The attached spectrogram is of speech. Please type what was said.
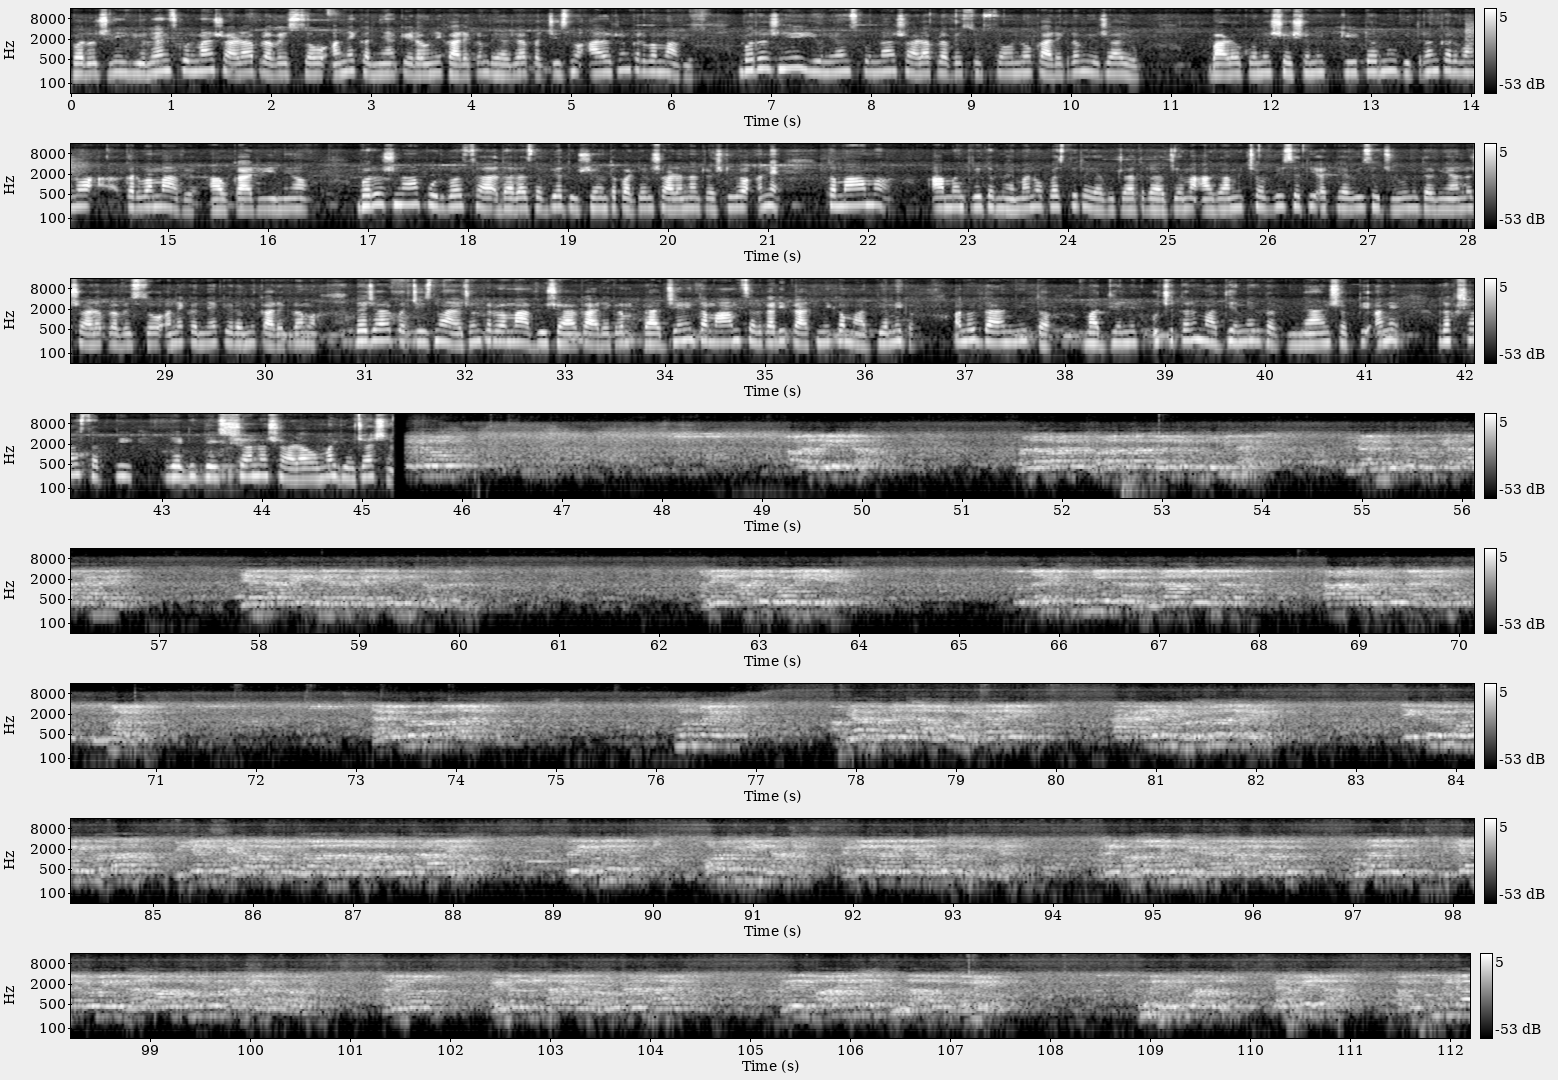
ભરૂચની યુનિયન સ્કૂલમાં શાળા પ્રવેશોત્સવ અને કન્યા કેળવણી કાર્યક્રમ બે હજાર પચીસનું આયોજન કરવામાં આવ્યું. ભરૂચની યુનિયન સ્કૂલના શાળા પ્રવેશોત્સવનો કાર્યક્રમ યોજાયો. બાળકોને શૈક્ષણિક કીટનું વિતરણ કરવાનો કરવામાં આવ્યો. આવકારીને ભરૂચના પૂર્વ ધારાસભ્ય દુષ્યંત પટેલ, શાળાના ટ્રસ્ટીઓ અને તમામ આમંત્રિત મહેમાનો ઉપસ્થિત રહ્યા. ગુજરાત રાજ્યમાં આગામી છવ્વીસથી અઠ્યાવીસ જૂન દરમિયાન શાળા પ્રવેશોત્સવ અને કન્યા કેળવણી કાર્યક્રમ બે હજાર પચીસનું આયોજન કરવામાં આવ્યું છે. આ કાર્યક્રમ રાજ્યની તમામ સરકારી પ્રાથમિક, માધ્યમિક, અનુદાનિત માધ્યમિક, ઉચ્ચતર માધ્યમિક જ્ઞાન શક્તિ અને રક્ષા શક્તિ રેડિદેશન શાળાઓમાં યોજાશે. તો દરેક સ્કૂલની અંદર ગુજરાતની અંદર શાળા પરીક્ષો કાર્યક્રમો ઉજવાય કોઈ પણ બાળક અભ્યાસ માટે Huyu ni mtu wa Mungu, anaweza amefunda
